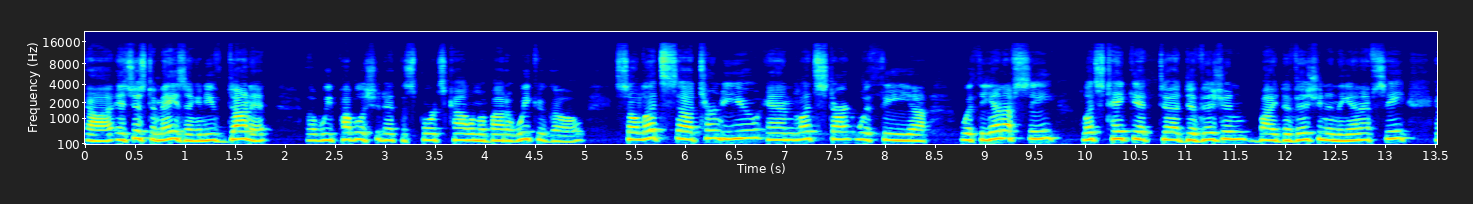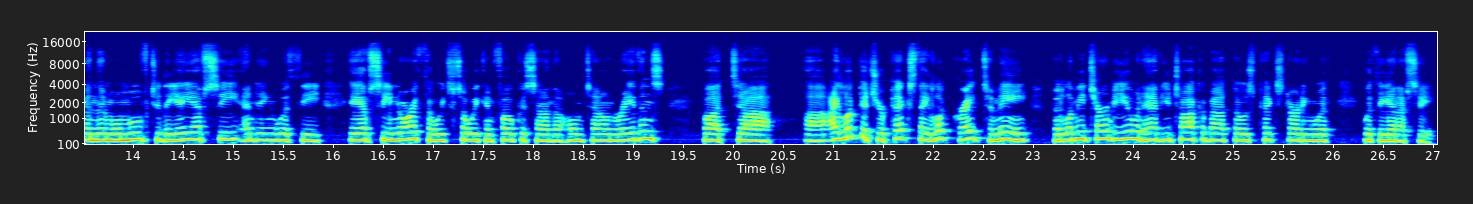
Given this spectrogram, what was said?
it's just amazing, and you've done it. we published it at the sports column about a week ago. So let's turn to you and let's start with the with the NFC. Let's take it uh, division by division in the NFC, and then we'll move to the AFC, ending with the AFC North, so we, can focus on the hometown Ravens. But uh, uh, I looked at your picks; they look great to me. But let me turn to you and have you talk about those picks, starting with with the NFC.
